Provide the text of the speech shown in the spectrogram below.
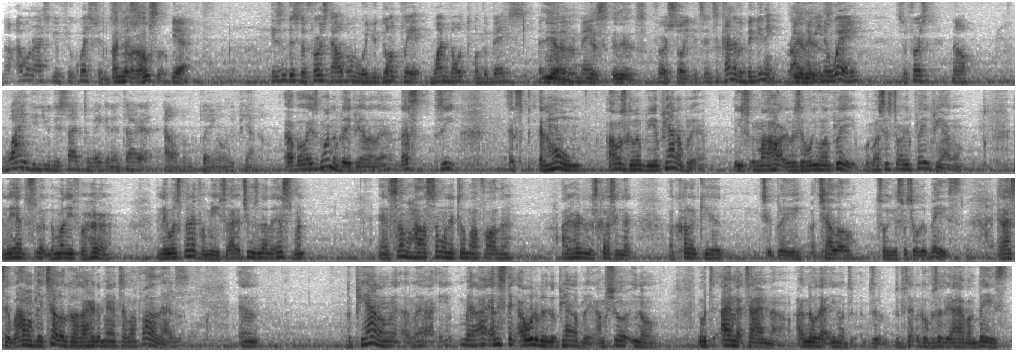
Now, I want to ask you a few questions. I know. I hope so. Yeah. Isn't this the first album where you don't play one note on the bass that Yeah. you've ever made? Yes, it is. First, so it's it's kind of a beginning, right? Yeah, it I mean, in a way, it's the first. Now, why did you decide to make an entire album playing only piano? I've always wanted to play piano, man. That's see, at at home, I was gonna be a piano player. At least in my heart, we said, "What do you want to play?" But my sister already played piano, and they had to spend the money for her, and they wouldn't spend it for me. So I had to choose another instrument. And somehow, someone had told my father, I'd heard him discussing that a colored kid should play a cello so he could switch over to bass. And I said, "Well, I want to play cello because I heard a man tell my father that." And the piano, man, man, I, man, I, just think I would have been a good piano player. I'm sure, you know, it would, I haven't got time now. I know that, you know, to, to, the technical facility I have on bass,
